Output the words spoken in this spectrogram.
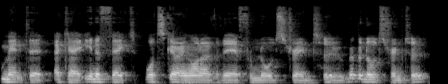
meant that okay, in effect, what's going on over there from Nord Stream two? Remember Nord Stream two?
